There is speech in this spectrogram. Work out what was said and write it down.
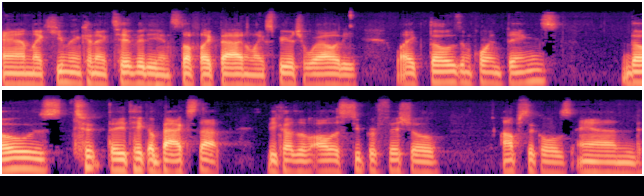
and like human connectivity and stuff like that and like spirituality like those important things those t- they take a back step because of all the superficial obstacles and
